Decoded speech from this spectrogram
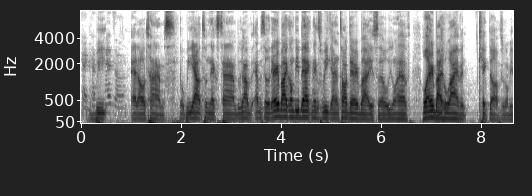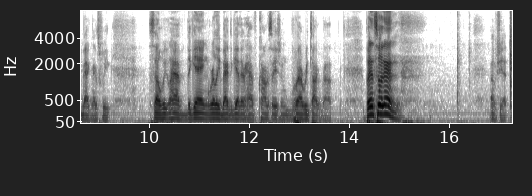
cut We- heads off. at all times. But we out till next time. We gonna have an episode. Everybody gonna be back next week. I didn't talk to everybody, so we gonna have well, everybody who I haven't kicked off is gonna be back next week. So we gonna have the gang really back together and have a conversation, whatever we talk about. But until then, oh shit.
